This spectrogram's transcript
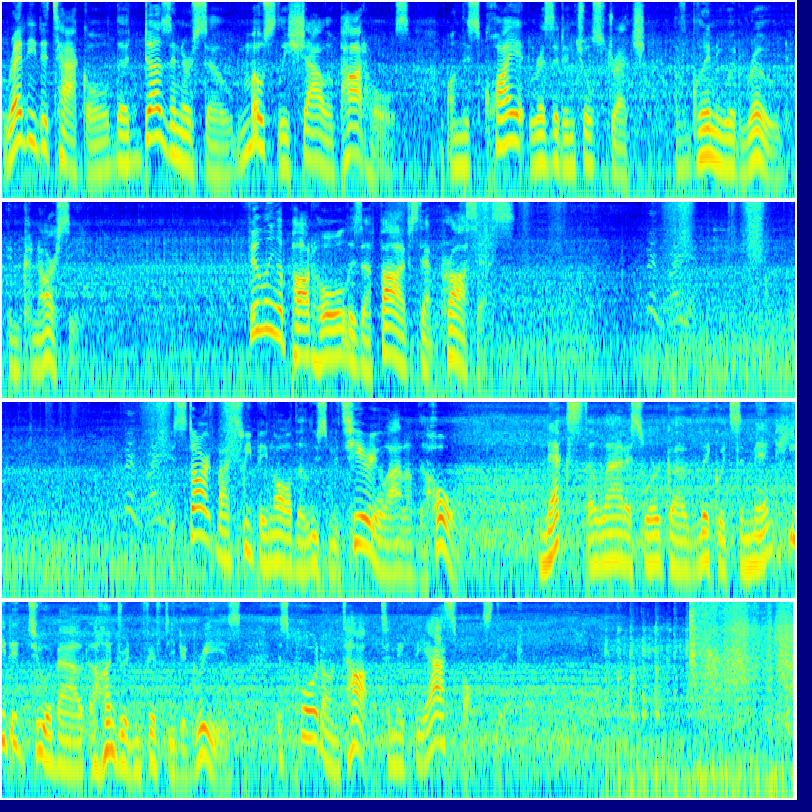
ready to tackle the dozen or so mostly shallow potholes on this quiet residential stretch of Glenwood Road in Canarsie. Filling a pothole is a five step process. Start by sweeping all the loose material out of the hole. Next, a lattice work of liquid cement heated to about 150 degrees is poured on top to make the asphalt stick.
